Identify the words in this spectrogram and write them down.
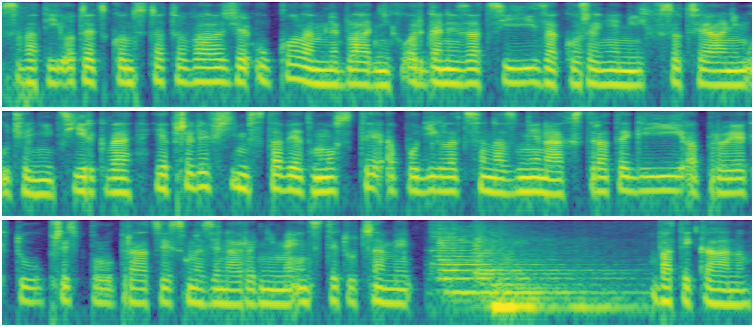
Svatý otec konstatoval, že úkolem nevládních organizací zakořeněných v sociálním učení církve je především stavět mosty a podílet se na změnách strategií a projektů při spolupráci s mezinárodními institucemi. Vatikán.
